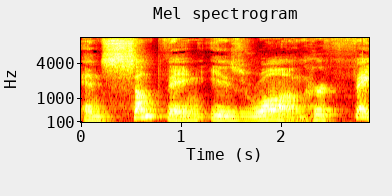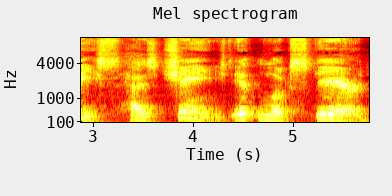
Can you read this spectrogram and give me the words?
and something is wrong. Her face has changed. It looks scared.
